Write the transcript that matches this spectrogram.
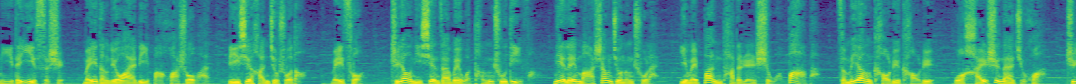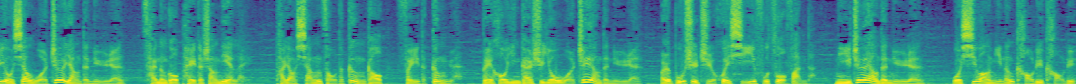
你的意思是？”没等刘爱丽把话说完，李心寒就说道：“没错，只要你现在为我腾出地方，聂磊马上就能出来，因为办他的人是我爸爸。怎么样？考虑考虑。我还是那句话，只有像我这样的女人才能够配得上聂磊。他要想走得更高，飞得更远，背后应该是有我这样的女人。”而不是只会洗衣服做饭的你这样的女人，我希望你能考虑考虑，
